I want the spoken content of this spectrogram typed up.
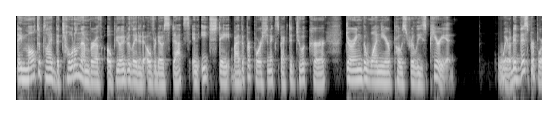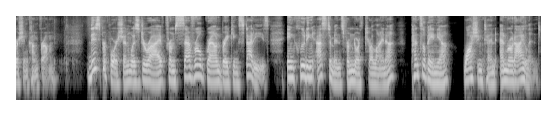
they multiplied the total number of opioid related overdose deaths in each state by the proportion expected to occur during the one year post release period. Where did this proportion come from? This proportion was derived from several groundbreaking studies, including estimates from North Carolina, Pennsylvania, Washington, and Rhode Island,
